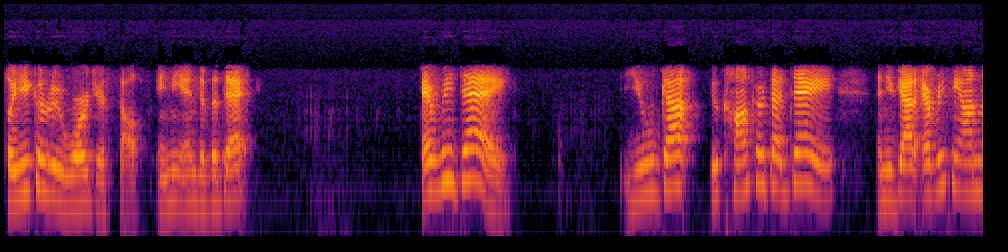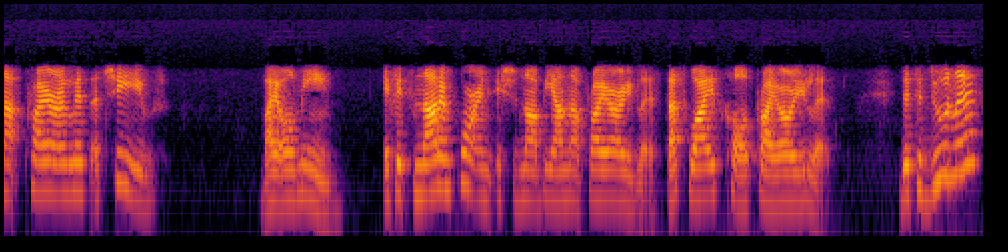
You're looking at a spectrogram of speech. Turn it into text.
So you can reward yourself in the end of the day every day you got you conquered that day and you got everything on that priority list achieved by all means. If it's not important it should not be on that priority list. That's why it's called priority list. The to-do list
